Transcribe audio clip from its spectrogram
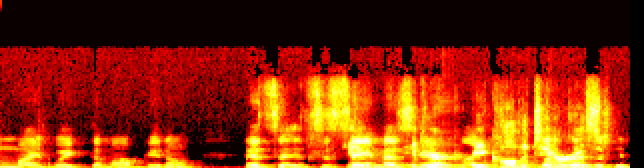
might wake them up. You know. It's it's the same yeah, as if here. you're like, being called a terrorist. Look look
